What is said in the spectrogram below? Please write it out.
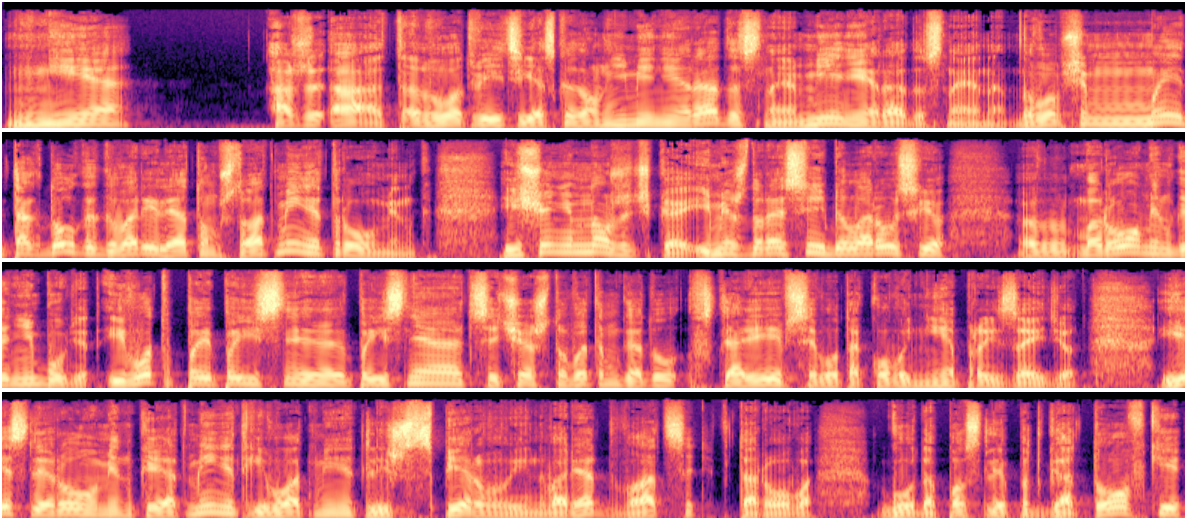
не а, а, вот, видите, я сказал не менее радостная, менее радостная она. В общем, мы так долго говорили о том, что отменят роуминг. Еще немножечко, и между Россией и Белоруссией э, роуминга не будет. И вот поясня, поясняют сейчас, что в этом году, скорее всего, такого не произойдет. Если роуминг и отменят, его отменят лишь с 1 января 2022 года, после подготовки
